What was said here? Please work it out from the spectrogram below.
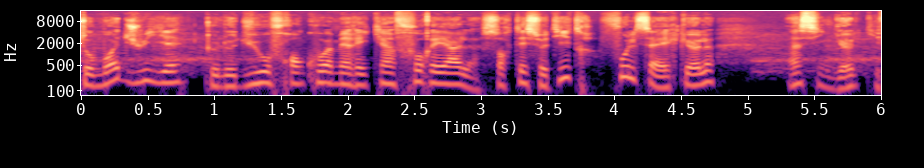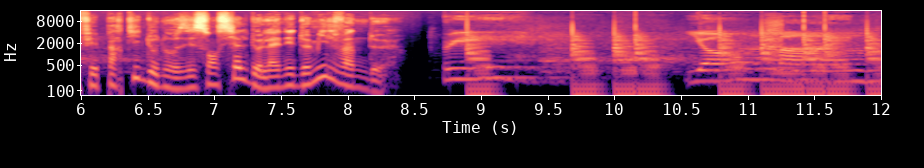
C'est au mois de juillet que le duo franco-américain Foréal sortait ce titre, Full Circle, un single qui fait partie de nos essentiels de l'année 2022. again.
